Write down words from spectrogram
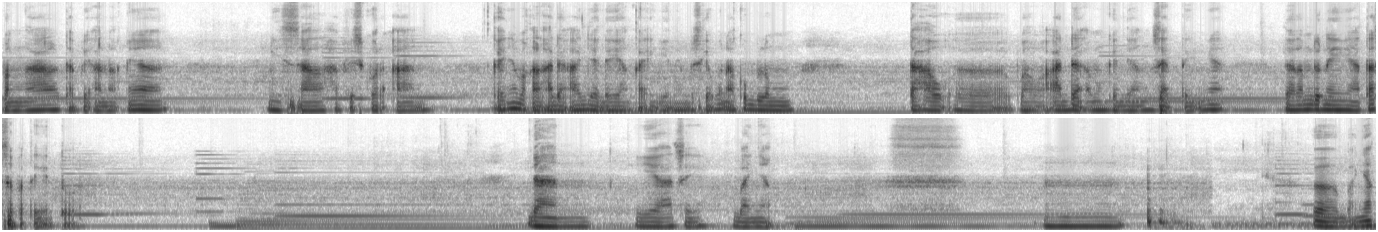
pengal tapi anaknya misal hafiz Quran kayaknya bakal ada aja deh yang kayak gini. Meskipun aku belum tahu uh, bahwa ada mungkin yang settingnya dalam dunia nyata seperti itu. Dan iya sih banyak. Hmm, uh, banyak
